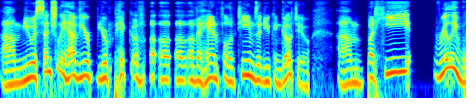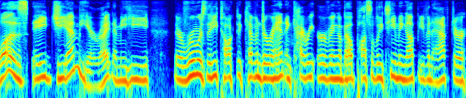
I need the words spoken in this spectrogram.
um, you essentially have your, your pick of, of, of a handful of teams that you can go to. Um, but he really was a GM here, right? I mean, he. There are rumors that he talked to Kevin Durant and Kyrie Irving about possibly teaming up even after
